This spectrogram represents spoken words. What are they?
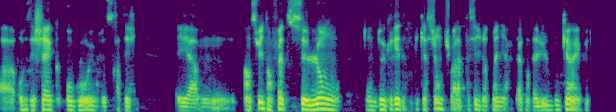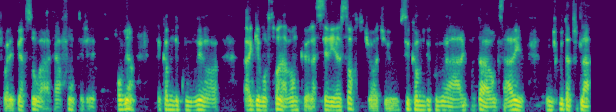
aux échecs, au Go et aux stratégies. Et ensuite, en fait, selon ton degré d'implication, tu vas l'apprécier d'une autre manière. Quand tu as lu le bouquin et que tu vois les persos, tu es à fond, c'est trop bien. C'est comme découvrir euh, Game of Thrones avant que la série elle sorte, tu vois. C'est comme découvrir Harry Potter avant que ça arrive. Donc, du coup, tu as toute la,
